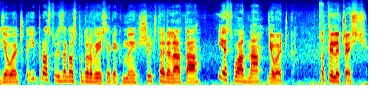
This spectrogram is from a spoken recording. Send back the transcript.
działeczkę i po prostu je zagospodarowujecie tak jak my, 3-4 lata i jest ładna działeczka. To tyle, cześć.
